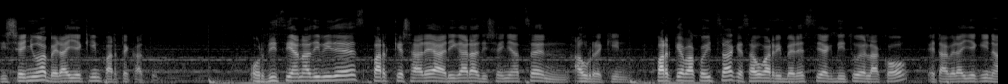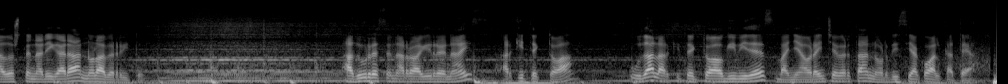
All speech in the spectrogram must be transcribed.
diseinua beraiekin partekatu. Ordizian adibidez, parke sarea ari gara diseinatzen aurrekin. Parke bakoitzak ezaugarri bereziak dituelako eta beraiekin adosten ari gara nola berritu. Adurrezen arro agirre naiz, arkitektoa, udal arkitektoa ogibidez, baina oraintxe bertan ordiziako alkatea.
